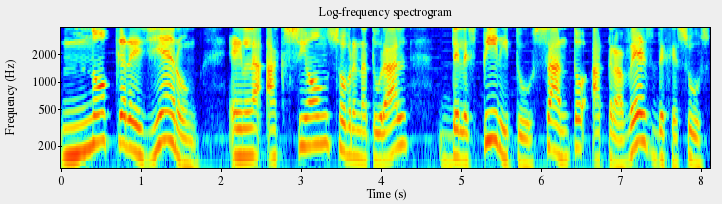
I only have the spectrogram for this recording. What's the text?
no creyeron en la acción sobrenatural del Espíritu Santo a través de Jesús,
